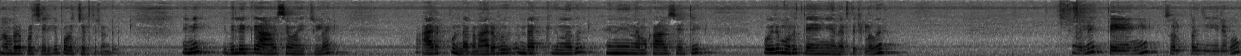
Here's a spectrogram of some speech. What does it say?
മാമ്പഴ പുളിശ്ശേരിക്ക് പൊളിച്ചെടുത്തിട്ടുണ്ട്. ഇനി ഇതിലേക്ക് ആവശ്യമായിട്ടുള്ള അരപ്പ് ഉണ്ടാക്കണം. അരവ് ഉണ്ടാക്കുന്നത് നമുക്ക് ആവശ്യമായിട്ട് ഒരു മുറി തേങ്ങയാണ് എടുത്തിട്ടുള്ളത്. അതിൽ തേങ്ങയും സ്വല്പം ജീരകവും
